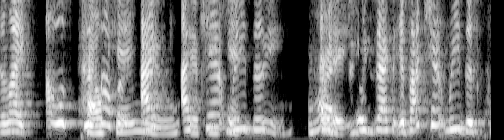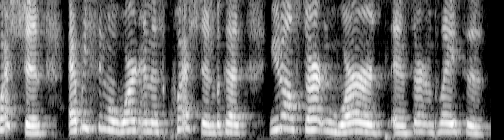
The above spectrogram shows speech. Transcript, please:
And like, I was pissed How off. Can you I, I can't, can't, read this. See? Right. Exactly. If I can't read this question, every single word in this question, because you know, certain words in certain places,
